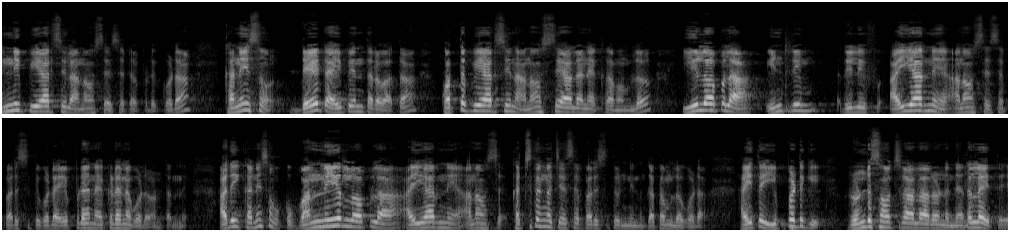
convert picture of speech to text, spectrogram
ఇన్ని పిఆర్సీలు అనౌన్స్ చేసేటప్పటికి కూడా కనీసం డేట్ అయిపోయిన తర్వాత కొత్త పిఆర్సీని అనౌన్స్ చేయాలనే క్రమంలో ఈ లోపల ఇంట్రీమ్ రిలీఫ్ ఐఆర్ని అనౌన్స్ చేసే పరిస్థితి కూడా ఎప్పుడైనా ఎక్కడైనా కూడా ఉంటుంది. అది కనీసం ఒక వన్ ఇయర్ లోపల ఐఆర్ని అనౌన్స్ ఖచ్చితంగా చేసే పరిస్థితి ఉండింది గతంలో కూడా. అయితే ఇప్పటికీ రెండు సంవత్సరాల రెండు నెలలైతే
